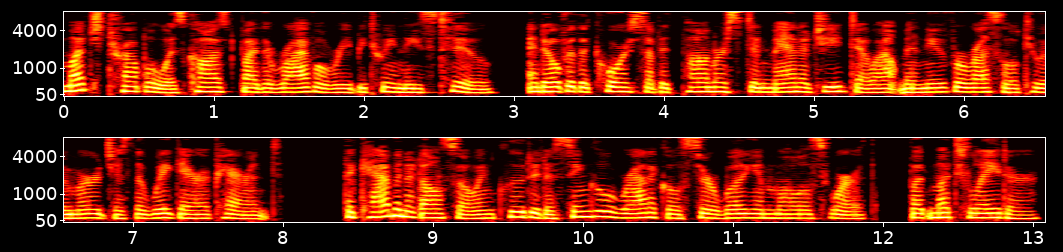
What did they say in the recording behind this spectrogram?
much trouble was caused by the rivalry between these two, and over the course of it Palmerston managed to outmaneuver Russell to emerge as the Whig heir apparent. The cabinet also included a single radical Sir William Molesworth, but much later,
